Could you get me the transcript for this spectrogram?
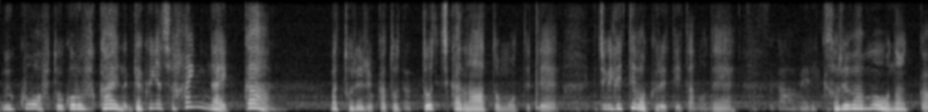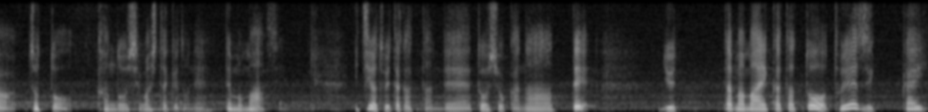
向こうは懐深いな逆に私入んないか、うん。まあ、取れるかどどっちかなと思ってて一応入れてはくれていたのでそれはもうなんかちょっと感動しましたけどね。でもまあ1位は取りたかったんでどうしようかなって言ったまま相方ととりあえず1回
